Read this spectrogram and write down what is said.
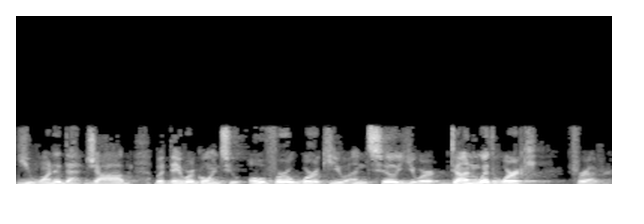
You wanted that job, but they were going to overwork you until you were done with work forever.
